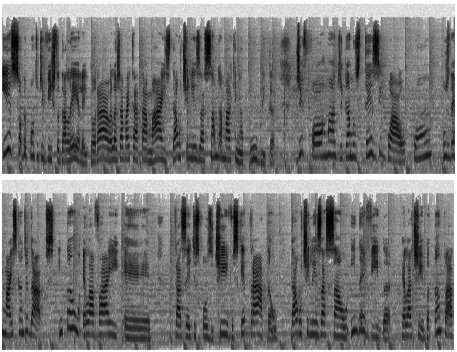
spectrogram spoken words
E, sob o ponto de vista da lei eleitoral, ela já vai tratar mais da utilização da máquina pública de forma, digamos, desigual com os demais candidatos. Então, ela vai é, trazer dispositivos que tratam da utilização indevida relativa tanto à,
